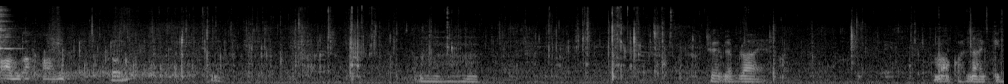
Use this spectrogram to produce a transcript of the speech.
หอมก็หอมเสร็จเรียบร้อยหม้อก็น่ากิน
